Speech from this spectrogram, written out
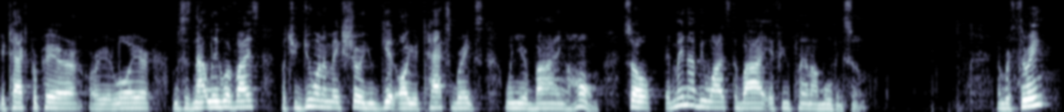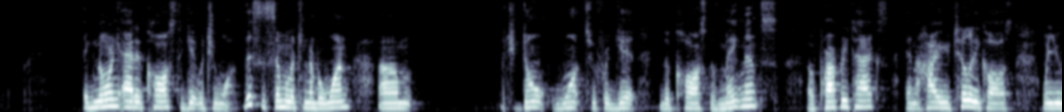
your tax preparer, or your lawyer. This is not legal advice, but you do want to make sure you get all your tax breaks when you're buying a home. So it may not be wise to buy if you plan on moving soon. Number three, ignoring added costs to get what you want. This is similar to number one, um, but you don't want to forget the cost of maintenance, of property tax, and a higher utility cost when you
